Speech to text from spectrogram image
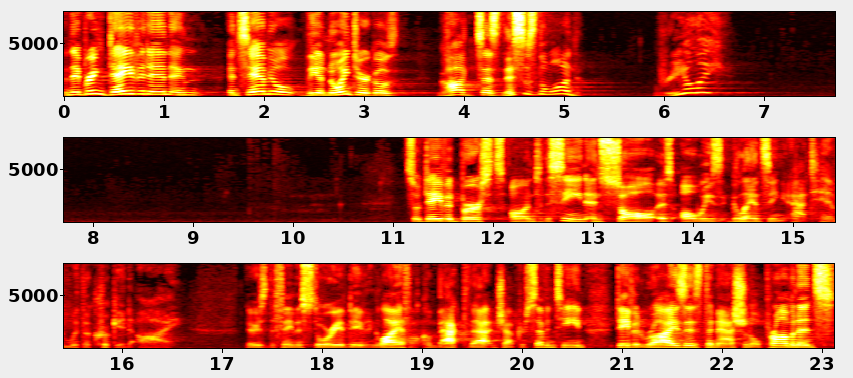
And they bring David in, and, and Samuel, the anointer, goes, God says, This is the one. Really? So David bursts onto the scene, and Saul is always glancing at him with a crooked eye. There's the famous story of David and Goliath. I'll come back to that in chapter 17. David rises to national prominence.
